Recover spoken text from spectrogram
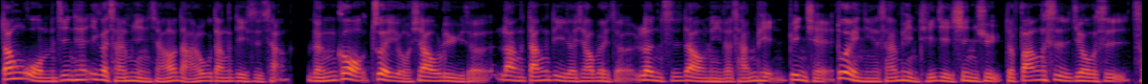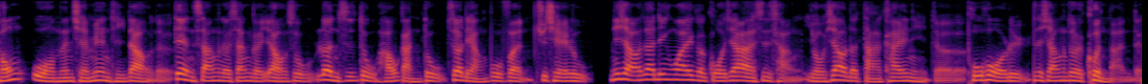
当我们今天一个产品想要打入当地市场，能够最有效率的让当地的消费者认知到你的产品，并且对你的产品提起兴趣的方式，就是从我们前面提到的电商的三个要素——认知度、好感度这两部分去切入。你想要在另外一个国家的市场有效的打开你的铺货率是相对困难的，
